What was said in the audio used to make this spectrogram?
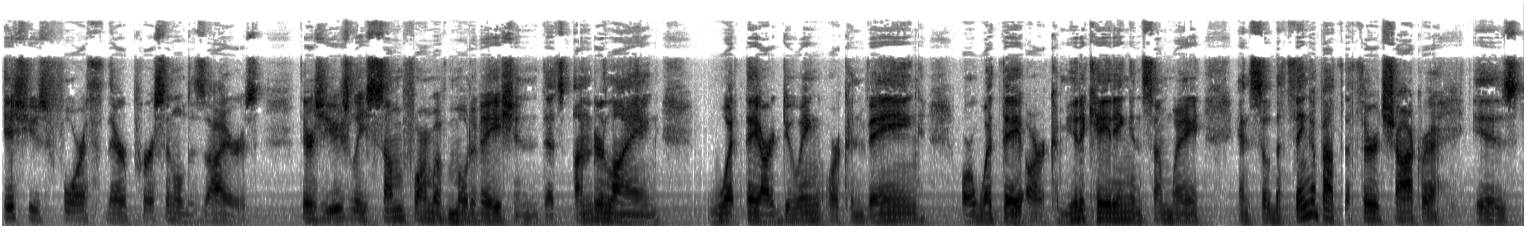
issues forth their personal desires, there's usually some form of motivation that's underlying what they are doing or conveying or what they are communicating in some way. And so the thing about the third chakra is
